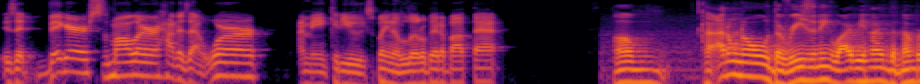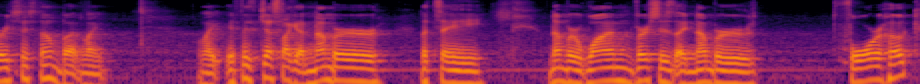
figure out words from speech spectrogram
is it bigger, smaller? How does that work? I mean, could you explain a little bit about that? Um, I don't know the reasoning why behind the numbering system, but like, like if it's just like a number, let's say, number one versus a number four hook,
